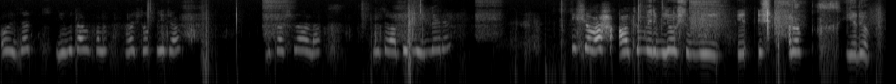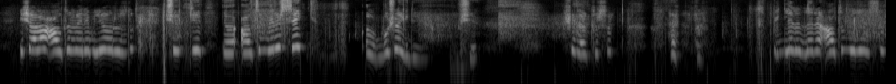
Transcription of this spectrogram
O yüzden 20 tane falan taş toplayacağım. Bu taşlarla mesela pingvinlere İnşallah altın verebiliyorsun iş anam yanıyorum. İnşallah altın verebiliyoruzdur. Çünkü e, altın verirsek oğlum boşuna gidiyor bir şey. Şuradan kırsak. Heh. Piglerinlere altın veriyorsun.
